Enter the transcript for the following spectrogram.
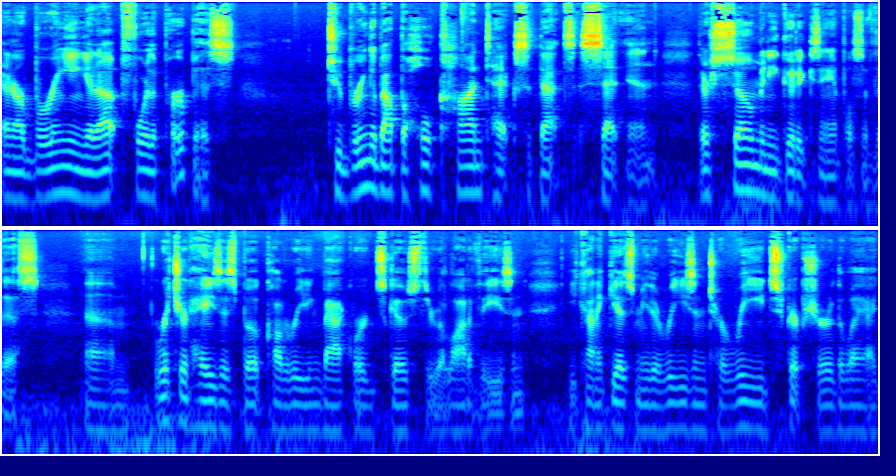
and are bringing it up for the purpose to bring about the whole context that's set in. There's so many good examples of this. Um, Richard Hays's book called Reading Backwards goes through a lot of these, and he kind of gives me the reason to read Scripture the way I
